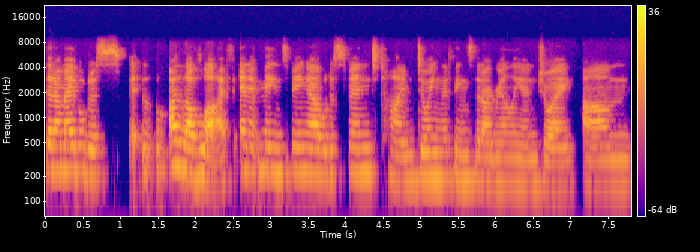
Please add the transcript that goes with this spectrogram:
that i'm able to i love life and it means being able to spend time doing the things that i really enjoy. Um,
